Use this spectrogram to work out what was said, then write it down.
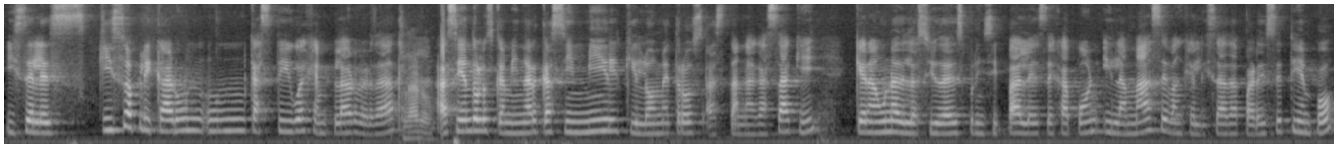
y se les quiso aplicar un, castigo ejemplar, ¿verdad? Claro. Haciéndolos caminar casi mil kilómetros hasta Nagasaki, que era una de las ciudades principales de Japón y la más evangelizada para ese tiempo,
